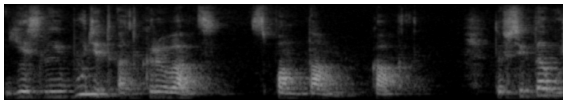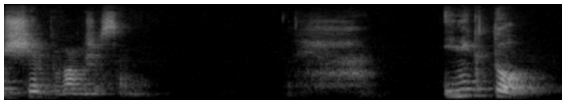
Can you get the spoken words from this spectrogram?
если и будет открываться, спонтанно как-то, то всегда в ущерб вам же самим. И никто,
